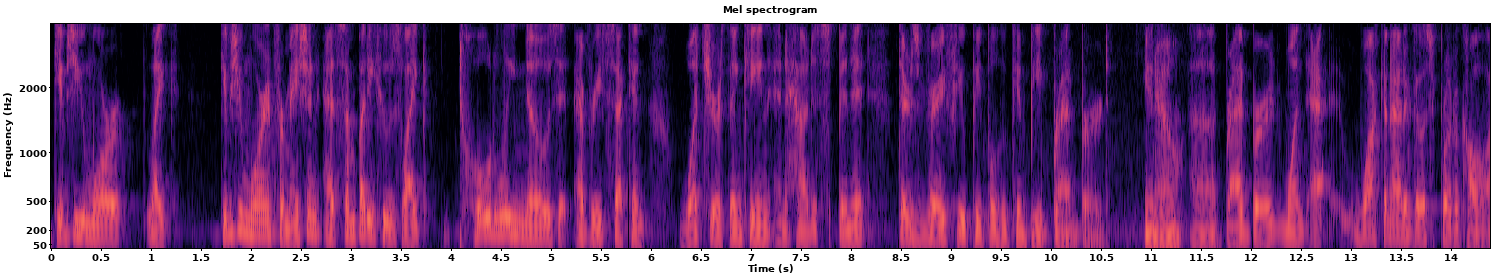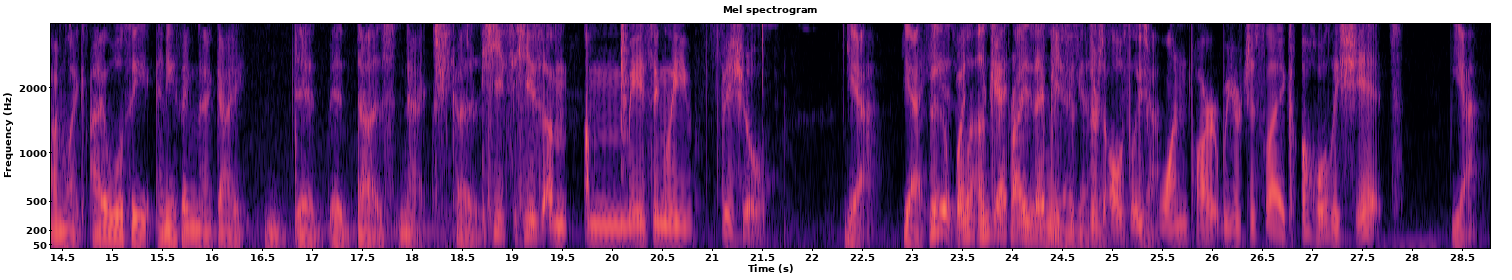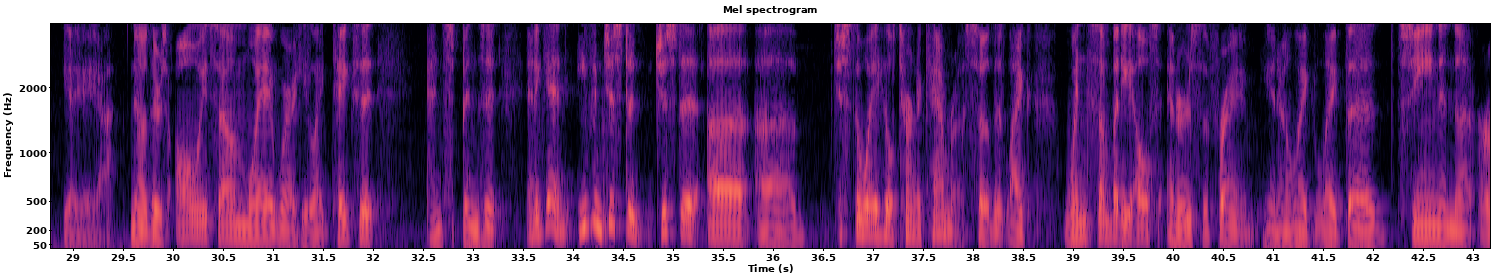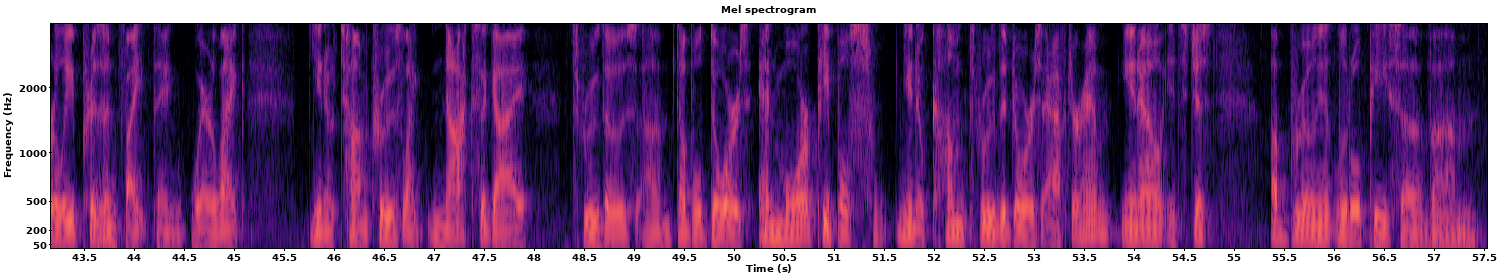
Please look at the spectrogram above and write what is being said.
gives you more like gives you more information as somebody who's like totally knows at every second what you're thinking and how to spin it there's very few people who can beat brad bird you know uh, brad bird one uh, walking out of ghost protocol i'm like i will see anything that guy did it does next because He's he's um, amazingly visual. yeah yeah he is when well, you get to unsurprisingly set I pieces, guess there's always at least Yeah. one part where you're just like, oh, holy shit. Yeah, yeah, yeah, yeah. No, there's always some way where he like takes it and spins it, and again, even just a just a uh, uh, just the way he'll turn a camera, so that like when somebody else enters the frame, you know, like like the scene in the early prison fight thing where like you know Tom Cruise like knocks a guy through those um, double doors, and more people sw- you know come through the doors after him. You know, it's just a brilliant little piece of. Um,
